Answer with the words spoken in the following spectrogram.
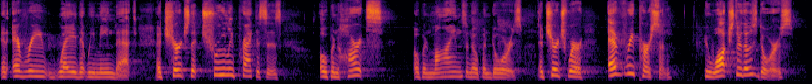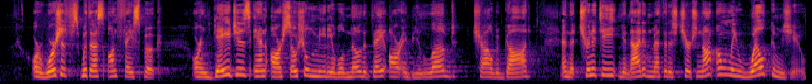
in every way that we mean that. A church that truly practices open hearts, open minds, and open doors. A church where every person who walks through those doors or worships with us on Facebook or engages in our social media will know that they are a beloved child of God and that Trinity United Methodist Church not only welcomes you,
